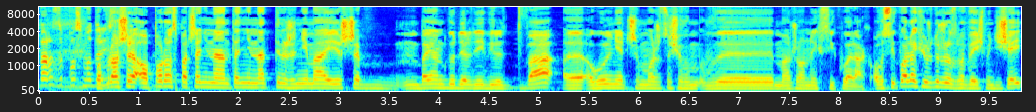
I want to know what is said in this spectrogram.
bardzo postmodernistyczne. Poproszę o porozpaczenie na antenie nad tym, że nie ma jeszcze Beyond Good and Evil 2. E, ogólnie, czy może coś o wym- wymarzonych sequelach. O sequelach już dużo rozmawialiśmy dzisiaj,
